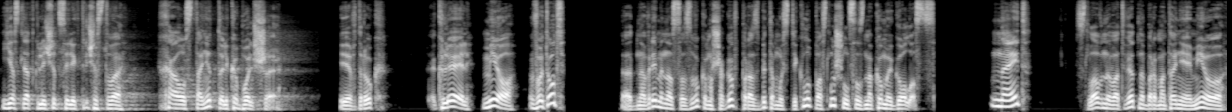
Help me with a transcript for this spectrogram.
Если отключится электричество, хаос станет только больше». И вдруг... «Клюэль! Мио! Вы тут?» Одновременно со звуком шагов по разбитому стеклу послушался знакомый голос. «Нейт?» Словно в ответ на бормотание Мио,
